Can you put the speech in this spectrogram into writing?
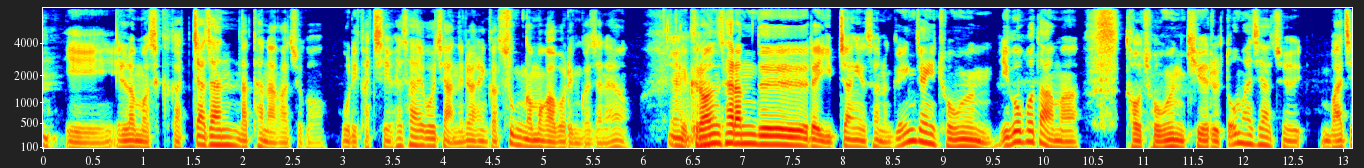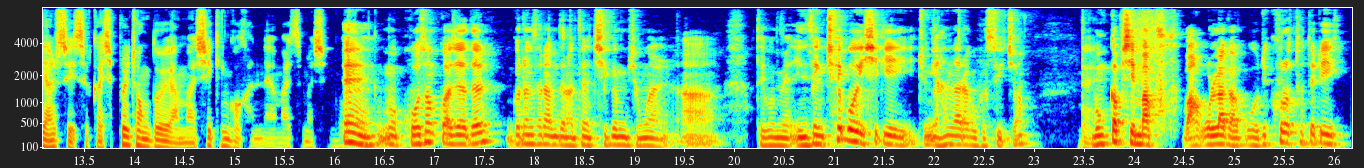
음. 이 일론 머스크가 짜잔 나타나가지고 우리 같이 회사 해보지 않으련 하니까 쑥 넘어가 버린 거잖아요. 예. 그런 사람들의 입장에서는 굉장히 좋은 이거보다 아마 더 좋은 기회를 또 맞이하지 맞이할 수 있을까 싶을 정도의 아마 시기인 것 같네요. 말씀하신 거. 예, 뭐 고성과자들 그런 사람들한테는 지금 정말 아, 어떻게 보면 인생 최고의 시기 중에 하나라고 볼 수 있죠. 네. 몸값이 막, 훅- 막 올라가고 리크루터들이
